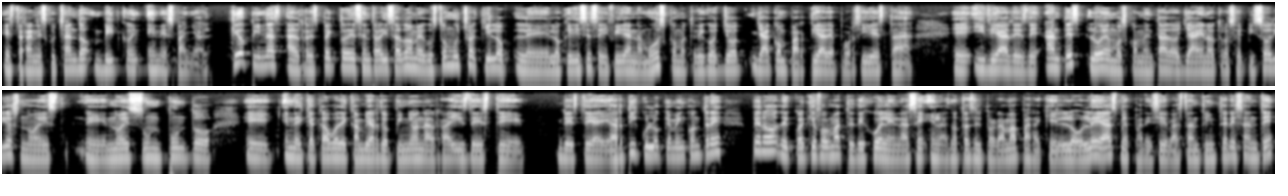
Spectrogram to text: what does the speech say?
estarán escuchando Bitcoin en español. ¿Qué opinas al respecto de descentralizado? Me gustó mucho aquí lo, lo que dice Seifidia Namus, como te digo, yo ya compartía de por sí esta eh, idea desde antes, lo hemos comentado ya en otros episodios, no es, eh, no es un punto eh, en el que acabo de cambiar de opinión a raíz de este de este artículo que me encontré, pero de cualquier forma te dejo el enlace en las notas del programa para que lo leas, me parece bastante interesante.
